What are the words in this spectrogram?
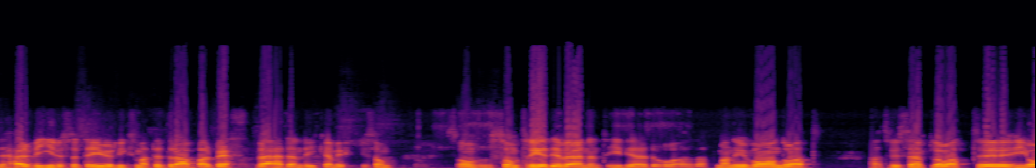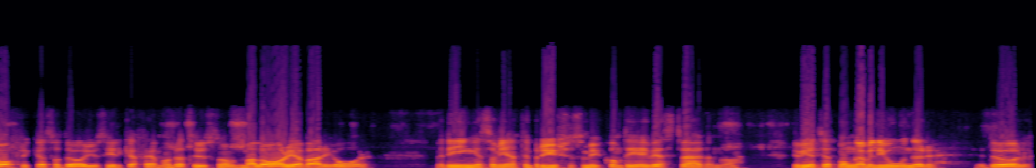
det här viruset är ju liksom att det drabbar västvärlden lika mycket som, som, som tredje världen tidigare då. Att man är ju van då att, att till exempel av att eh, i Afrika så dör ju cirka 500 000 av malaria varje år. Men det är ingen som egentligen bryr sig så mycket om det i västvärlden. Då. Vi vet ju att många miljoner dör,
